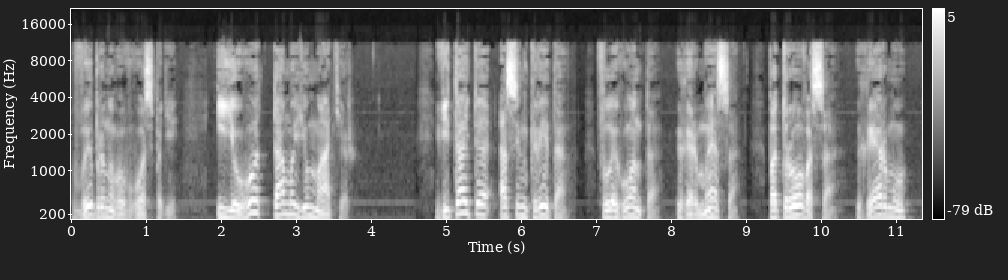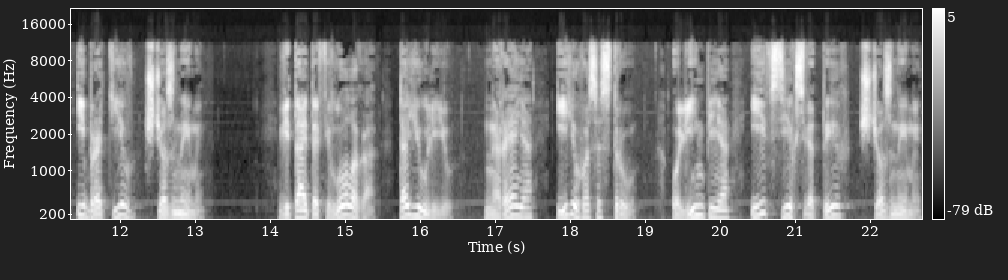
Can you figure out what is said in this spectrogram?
вибраного в Господі, і його та мою матір. Вітайте Асинкрита, Флегонта, Гермеса, Патроваса, Герму і братів, що з ними. Вітайте філолога та Юлію, Нерея і його сестру, Олімпія і всіх святих, що з ними.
